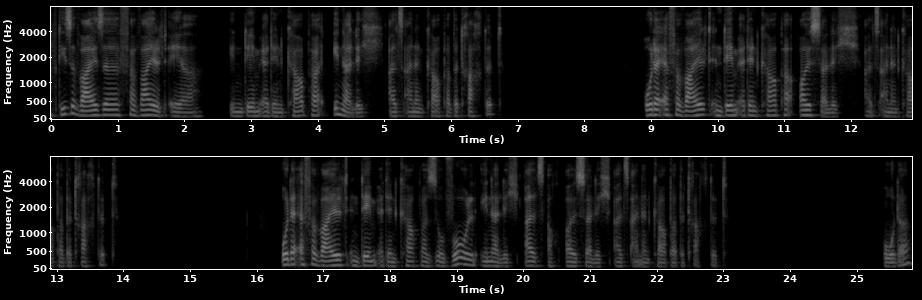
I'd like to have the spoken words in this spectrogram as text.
Auf diese Weise verweilt er, indem er den Körper innerlich als einen Körper betrachtet, oder er verweilt, indem er den Körper äußerlich als einen Körper betrachtet, oder er verweilt, indem er den Körper sowohl innerlich als auch äußerlich als einen Körper betrachtet. Oder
